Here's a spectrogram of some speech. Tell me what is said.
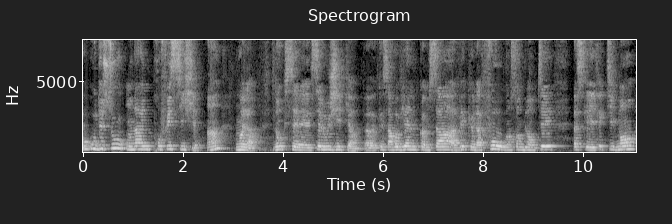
où, dessous on a une prophétie. Hein voilà. Donc c'est logique hein, que ça revienne comme ça, avec la faux ensanglantée, parce qu'effectivement,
